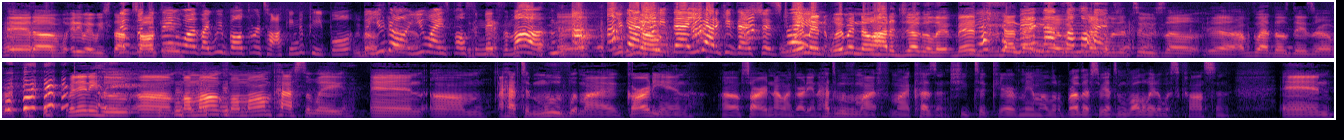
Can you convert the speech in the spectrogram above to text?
And uh, anyway, we But, stopped but the thing was, like, we both were talking to people, but both- you don't, yeah. you ain't supposed to mix them up. Yeah, yeah. You gotta know- keep that. You gotta keep that shit straight. Women, women know how to juggle it. Men Yeah, not men that not good so with much. juggling it too. So yeah, I'm glad those days are over. But anywho, um, my mom, my mom passed away, and um, I had to move with my guardian. Uh, I'm sorry, not my guardian. I had to move with my my cousin. She took care of me and my little brother, so we had to move all the way to Wisconsin, and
